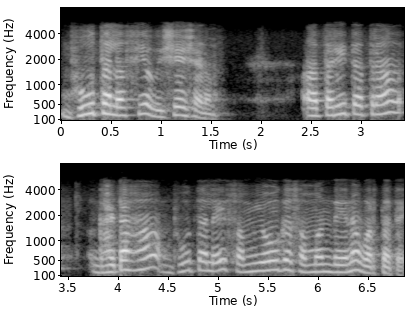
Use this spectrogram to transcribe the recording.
भूतलस्य विशेषणं तर्हि तत्र घटः भूतले संयोगसम्बन्धेन वर्तते।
